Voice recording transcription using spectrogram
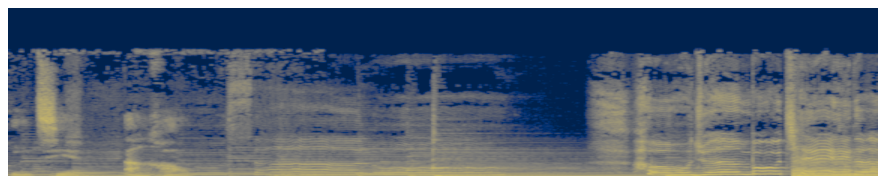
一切安好。后卷不起的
